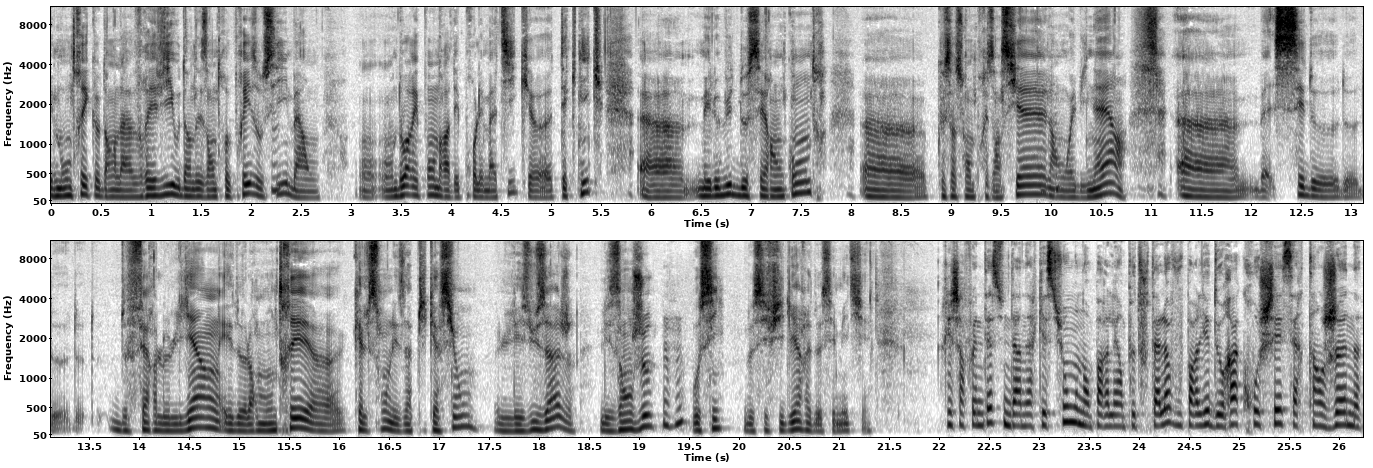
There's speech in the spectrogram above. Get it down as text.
et, montrer que dans la vraie vie ou dans des entreprises aussi, mm. ben, on, on, doit répondre à des problématiques techniques, mais le but de ces rencontres, que ce soit en présentiel, en webinaire, ben, c'est de, de, faire le lien et de leur montrer quelles sont les applications, les usages, les enjeux mhm. aussi de ces filières et de ces métiers. Richard Fuentes, une dernière question. On en parlait un peu tout à l'heure. Vous parliez de raccrocher certains jeunes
